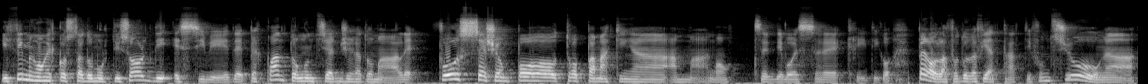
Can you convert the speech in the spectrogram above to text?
Il film non è costato molti soldi e si vede, per quanto non sia girato male. Forse c'è un po' troppa macchina a mano se devo essere critico, però la fotografia a tratti funziona,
